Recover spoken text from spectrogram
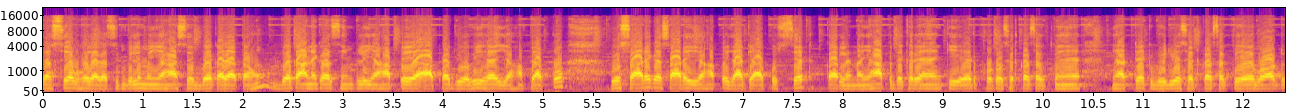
या सेव हो जाएगा सिंपली मैं यहाँ से बैक आ जाता हूँ बैक आने के बाद सिंपली यहाँ पे आपका जो भी है यहाँ पे आपको वो सारे के सारे यहाँ पे जाके आपको सेट कर लेना यहाँ पे देख रहे हैं कि एड फ़ोटो सेट कर सकते हैं यहाँ टेक वीडियो सेट कर सकते हैं वर्ड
